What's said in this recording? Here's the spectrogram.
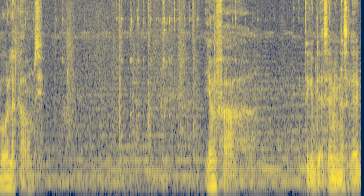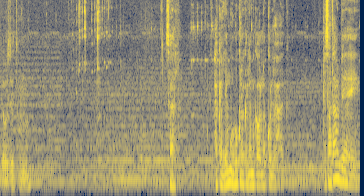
بقول لك يا رمزي ينفع تجيب لي أسامي الناس اللي هي اتجوزتهم دول؟ سهل. هكلمه بكره أكلمك أقول لك كل حاجة. بس هتعمل بيها إيه؟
